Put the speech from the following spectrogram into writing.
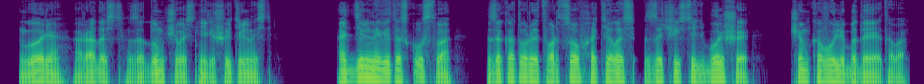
— горе, радость, задумчивость, нерешительность. Отдельный вид искусства, за который творцов хотелось зачистить больше, чем кого-либо до этого.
